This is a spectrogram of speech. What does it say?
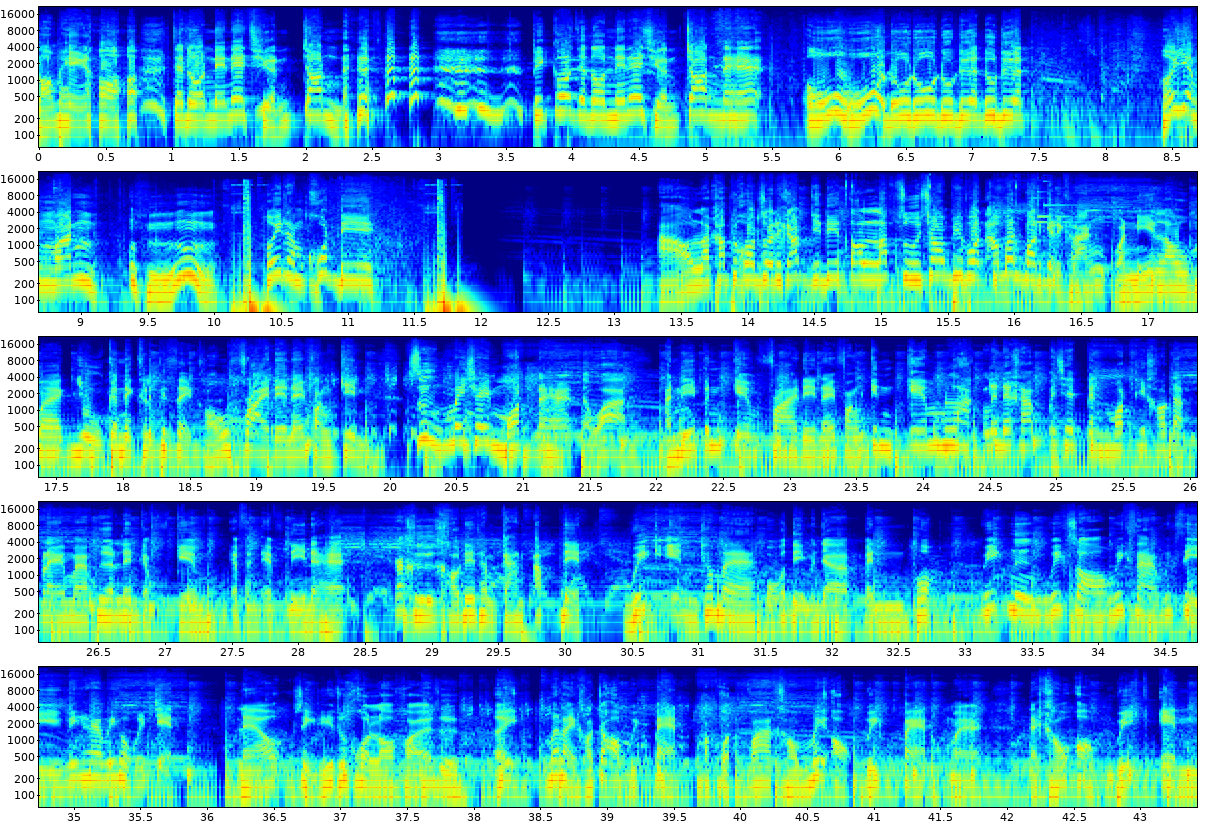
ร้องเพลงอ๋อจะโดนเนเน่เฉือนจ้อน ปิโก้จะโดนเนเน่เฉือนจ้อนนะฮะ โอ้โห ดูดูดูเดือดดูเดือด เฮ้ยอย่างมันเฮ้ยทำโคตรดี เอาละครับทุกคนสวัสดีครับ ยินดีต้อนรับสู่ช่องพี่พลอัลมอนบอลกันอีกครั้ง วันนี้เรามาอยู่กันในคลิปพิเศษของ Friday Night Funkin ซึ่งไม่ใช่มอดนะฮะ แต่ว่าอันนี้เป็นเกม Friday Night Funkin เกมหลักเลยนะครับ ไม่ใช่เป็นมอดที่เขาดัดแปลงมาเพื่อเล่นกับเกม FNF นี้นะฮะ ก็คือเขาได้ทำการอัปเดต Weekend เข้ามา ปกติมันจะเป็นพวกวีคหนึ่งวีคสองวีคสามวีคสี่วีคห้าวีคหกวีคเจ็ดแล้วสิ่งที่ทุกคนรอคอยก็คือเอ้ย เมื่อไหร่เขาจะออกวิก8ปรากฏว่าเขาไม่ออกวิก8ออกมา แต่เขาออกวิก N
